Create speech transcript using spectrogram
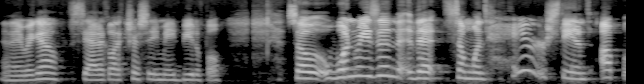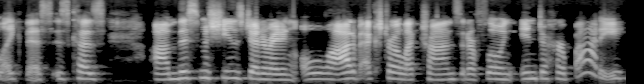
And there we go, static electricity made beautiful. So one reason that someone's hair stands up like this is because um, this machine's generating a lot of extra electrons that are flowing into her body,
